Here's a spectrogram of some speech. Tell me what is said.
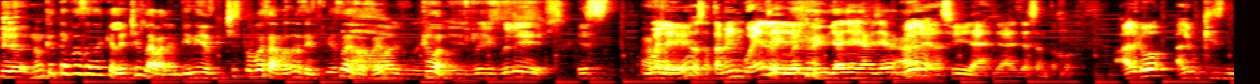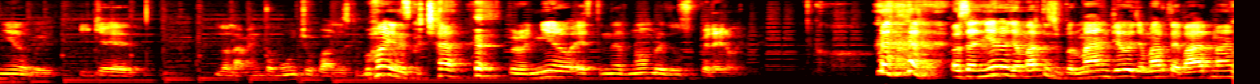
Pero nunca te ha pasado que le eches la valentina y escuches cómo esa madre se empieza a deshacer. Ay, güey, güey, huele. Es, huele, ¿eh? O sea, también huele. Sí, ya, ya, ya, ya. Así ya, ya, ya se antojó. Algo, algo que es ñero, güey, y que lo lamento mucho para los que me vayan a escuchar, pero ñero es tener nombre de un superhéroe. o sea, ñero llamarte Superman, ñero llamarte Batman,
